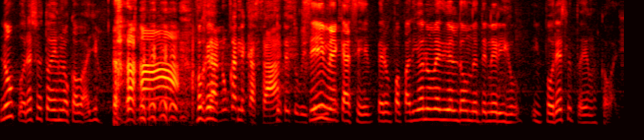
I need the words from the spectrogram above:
No, por eso estoy en los caballos. o Porque- sea, nunca te casaste, tuviste Sí, me casé, pero papá Dios no me dio el don de tener hijos y por eso estoy en los caballos.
